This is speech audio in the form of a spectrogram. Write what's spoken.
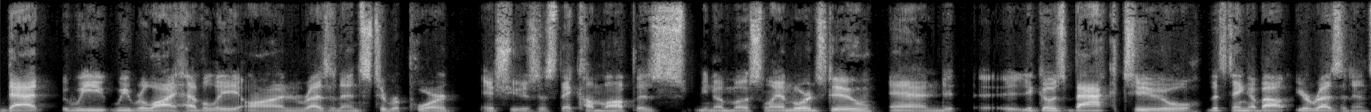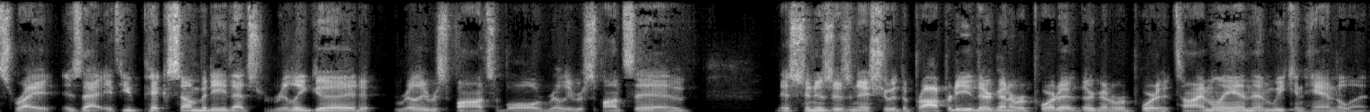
that we we rely heavily on residents to report issues as they come up as you know most landlords do and it goes back to the thing about your residents right is that if you pick somebody that's really good really responsible really responsive as soon as there's an issue with the property they're going to report it they're going to report it timely and then we can handle it.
